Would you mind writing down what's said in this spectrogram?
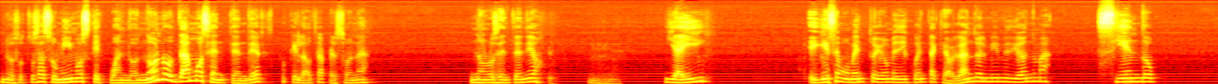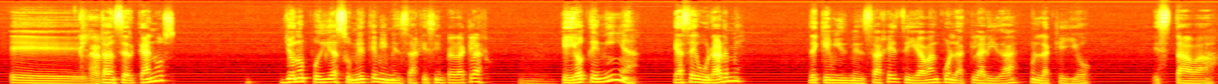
nosotros asumimos que cuando no nos damos a entender es porque la otra persona no nos entendió. Y ahí, en ese momento yo me di cuenta que hablando el mismo idioma, siendo eh, tan cercanos, yo no podía asumir que mi mensaje siempre era claro. Mm. Que yo tenía que asegurarme de que mis mensajes llegaban con la claridad con la que yo estaba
